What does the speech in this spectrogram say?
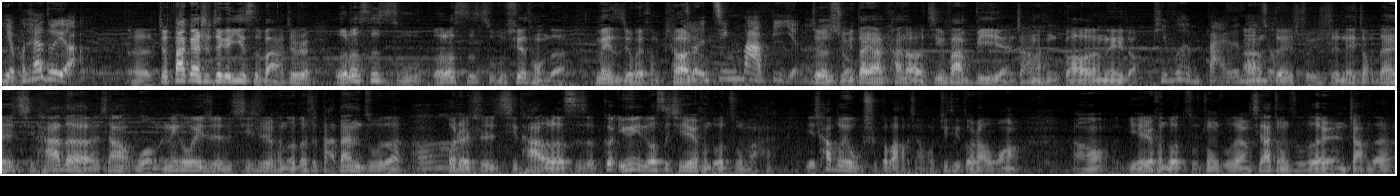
也不太对呀、呃，就大概是这个意思吧。就是俄罗斯族俄罗斯族血统的妹子就会很漂亮就是，金发碧眼的那就是属于，大家看到的金发碧眼、长得很高的那种。皮肤很白的那种嗯，对，属于是那种。但是其他的，像我们那个位置，其实很多都是达旦族的，哦，或者是其他俄罗斯各，因为俄罗斯其实有很多族嘛，也差不多有五十个吧，好像我具体多少我忘了。然后也是很多族种族的，然后其他种族的人长得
